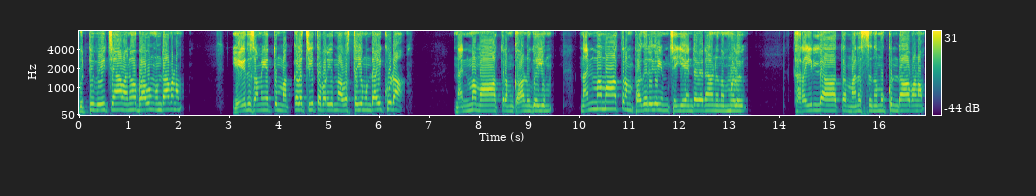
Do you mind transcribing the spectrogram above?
വിട്ടുവീഴ്ച മനോഭാവം ഉണ്ടാവണം. ഏത് സമയത്തും മക്കളെ ചീത്ത പറയുന്ന അവസ്ഥയും ഉണ്ടായിക്കൂടാ. നന്മ മാത്രം കാണുകയും നന്മ മാത്രം പകരുകയും ചെയ്യേണ്ടവരാണ് നമ്മൾ കറയില്ലാത്ത മനസ്സ് നമുക്കുണ്ടാവണം.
